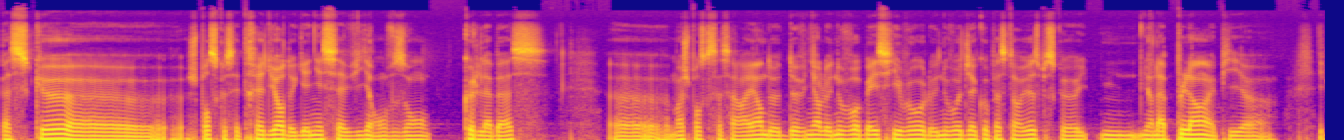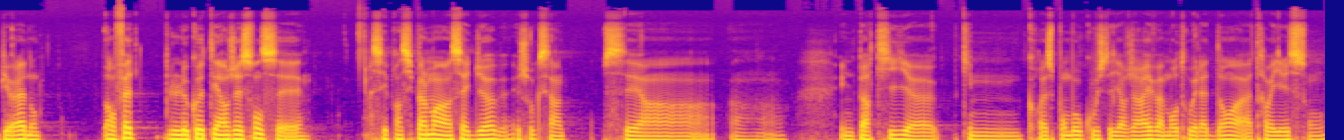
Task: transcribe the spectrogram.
Parce que je pense que c'est très dur de gagner sa vie en faisant que de la basse. Euh, moi, je pense que ça sert à rien de devenir le nouveau bass hero, le nouveau Jaco Pastorius, parce qu'il y en a plein. Et puis, euh, et puis voilà. Donc, en fait, le côté ingé son, c'est c'est principalement un side job. Et je trouve que c'est c'est un, une partie euh, qui me correspond beaucoup. C'est-à-dire, j'arrive à me retrouver là-dedans, à travailler les sons.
